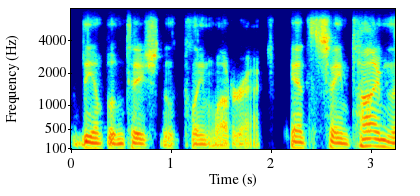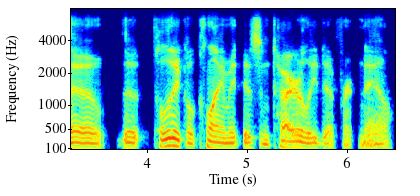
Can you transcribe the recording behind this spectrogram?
the implementation of the Clean Water Act. At the same time, though, the political climate is entirely different now.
